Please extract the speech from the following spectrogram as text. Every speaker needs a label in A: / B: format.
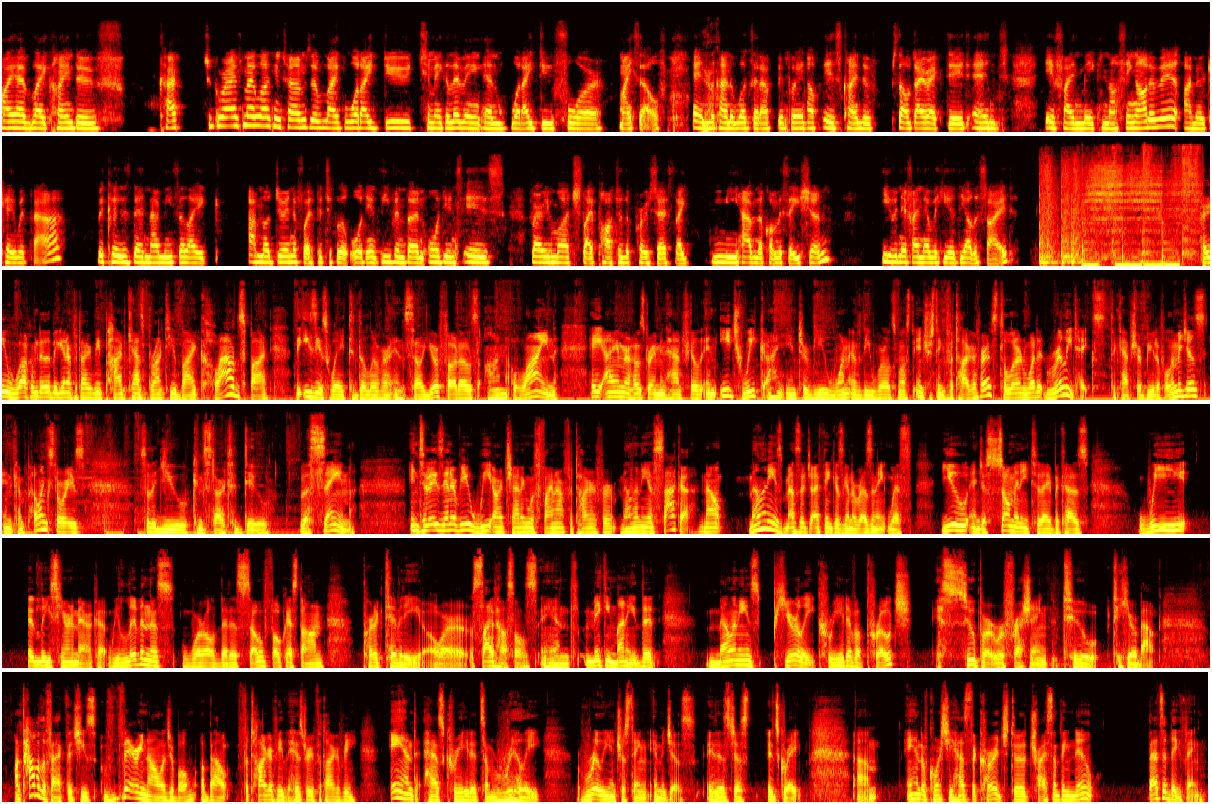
A: I have like kind of categorized my work in terms of like what I do to make a living and what I do for myself. And yeah. the kind of work that I've been putting up is kind of self directed. And if I make nothing out of it, I'm okay with that because then that means that like I'm not doing it for a particular audience, even though an audience is very much like part of the process, like me having a conversation, even if I never hear the other side.
B: Hey, welcome to the Beginner Photography Podcast brought to you by CloudSpot, the easiest way to deliver and sell your photos online. Hey, I am your host, Raymond Hatfield, and each week I interview one of the world's most interesting photographers to learn what it really takes to capture beautiful images and compelling stories so that you can start to do the same. In today's interview, we are chatting with fine art photographer Melanie Osaka. Now, Melanie's message I think is going to resonate with you and just so many today because we, at least here in America, we live in this world that is so focused on productivity or side hustles and making money that Melanie's purely creative approach is super refreshing to, to hear about. On top of the fact that she's very knowledgeable about photography, the history of photography, and has created some really, really interesting images. It is just, it's great. Um, and of course, she has the courage to try something new. That's a big thing.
